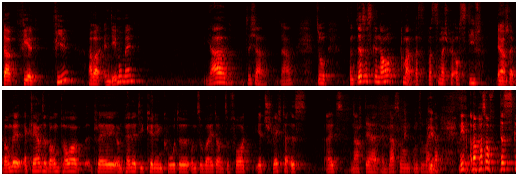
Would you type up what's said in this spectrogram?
da fehlt viel, aber in dem Moment, Ja, sicher. Ja. So, und das ist genau, guck mal, was, was zum Beispiel auch Steve Ja. schreibt. Warum er- erklären sie, warum Powerplay und Penalty Killing Quote und so weiter und so fort jetzt schlechter ist als nach der Entlassung und so weiter. Nee, aber pass auf, das ist,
